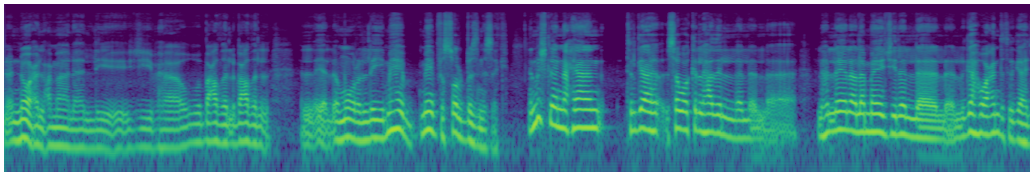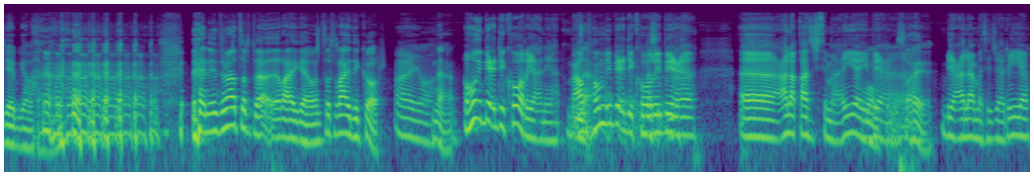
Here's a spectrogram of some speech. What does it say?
نوع العمالة اللي يجيبها وبعض ال بعض ال الأمور اللي ما هي ما هي في صلب business ك. المشكلة إن أحيانا تلقاه سوى كل هذه ال- ال- ال- الليلة ولما يجي للقهوه عنده تلقاه جايب قهوة يعني أنت ما صرت راعي قهوة أنت صرت راعي ديكور. أيوه. نعم. هو يبيع ديكور يعني بعضهم نعم. يبيع ديكور يبيع آه علاقات اجتماعية يبيع صحيح. يبيع علامة تجارية.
